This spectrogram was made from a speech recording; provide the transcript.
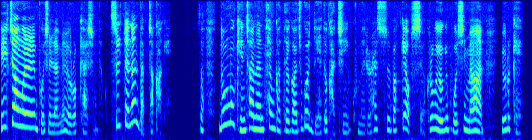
일정을 보시려면 이렇게 하시면 되고 쓸 때는 납작하게. 그래서 너무 괜찮은 템 같아가지고 얘도 같이 구매를 할 수밖에 없어요. 그리고 여기 보시면 이렇게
